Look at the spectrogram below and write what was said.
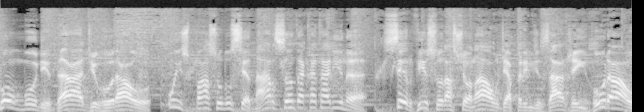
Comunidade Rural, o espaço do Senar Santa Catarina, Serviço Nacional de Aprendizagem Rural.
